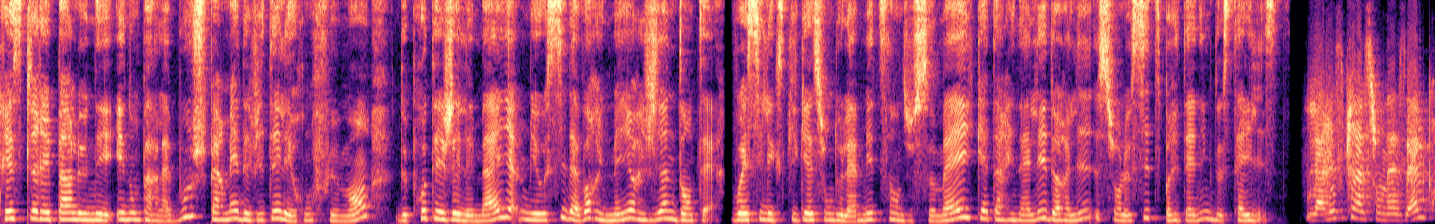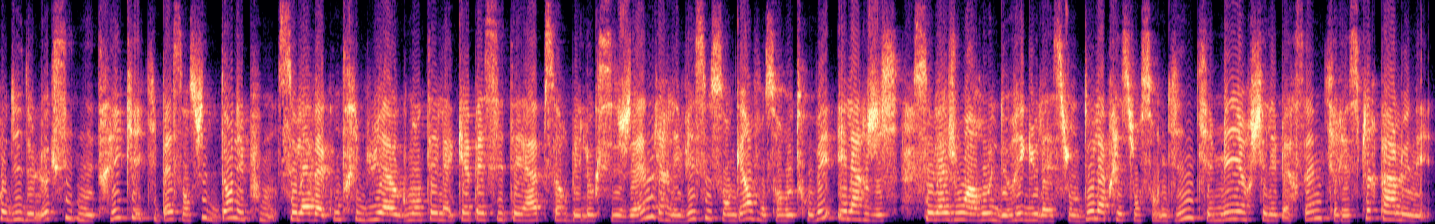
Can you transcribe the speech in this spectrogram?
Respirer par le nez et non par la bouche permet d'éviter les ronflements, de protéger les mailles, mais aussi d'avoir une meilleure hygiène dentaire. Voici l'explication de la médecin du sommeil Katharina Lederly sur le site britannique de Stylist. La respiration nasale produit de l'oxyde nitrique qui passe ensuite dans les poumons. Cela va contribuer à augmenter la capacité à absorber l'oxygène car les vaisseaux sanguins vont s'en retrouver élargis. Cela joue un rôle de régulation de la pression sanguine qui est meilleure chez les personnes qui respirent par le nez.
